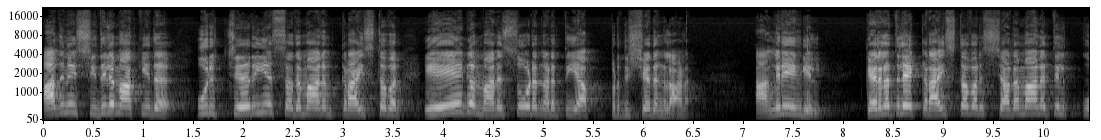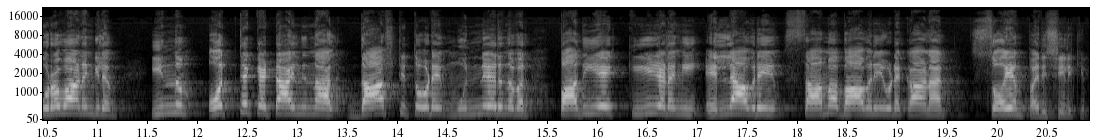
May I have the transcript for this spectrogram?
അതിനെ ശിഥിലമാക്കിയത് ഒരു ചെറിയ ശതമാനം ക്രൈസ്തവർ ഏക മനസ്സോടെ നടത്തിയ പ്രതിഷേധങ്ങളാണ്. അങ്ങനെയെങ്കിൽ കേരളത്തിലെ ക്രൈസ്തവർ ശതമാനത്തിൽ കുറവാണെങ്കിലും ഇന്നും ഒറ്റക്കെട്ടായി നിന്നാൽ ധാർഷ്ട്യത്തോടെ മുന്നേറുന്നവർ പതിയെ കീഴടങ്ങി എല്ലാവരെയും സമഭാവനയോടെ കാണാൻ സ്വയം പരിശീലിക്കും.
